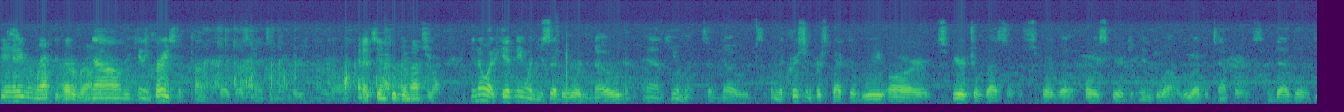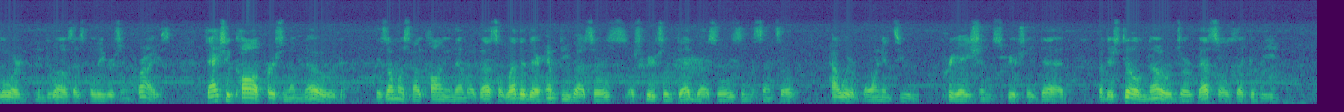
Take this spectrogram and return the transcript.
Can't even wrap your head around it. No, you can't even Crazy. contemplate those kinds of numbers, not at all. And it's interdimensional. You know what hit me when you said the word node and humans and nodes? From the Christian perspective, we are spiritual vessels for the Holy Spirit to indwell. We are the temples that the Lord indwells as believers in Christ. To actually call a person a node is almost like calling them a vessel, whether they're empty vessels or spiritually dead vessels in the sense of how we were born into creation spiritually dead, but they're still nodes or vessels that could be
